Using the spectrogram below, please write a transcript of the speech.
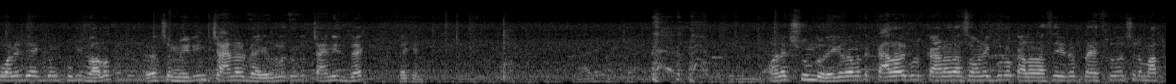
কোয়ালিটি একদম খুবই ভালো। এটা হচ্ছে মেড ইন চায়নার ব্যাগ এগুলো কিন্তু চাইনিজ ব্যাগ দেখেন অনেক সুন্দর। এগুলোর মধ্যে কালারগুলো কালার আছে অনেকগুলো কালার আছে। এটা প্রাইস ছিল মাত্র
